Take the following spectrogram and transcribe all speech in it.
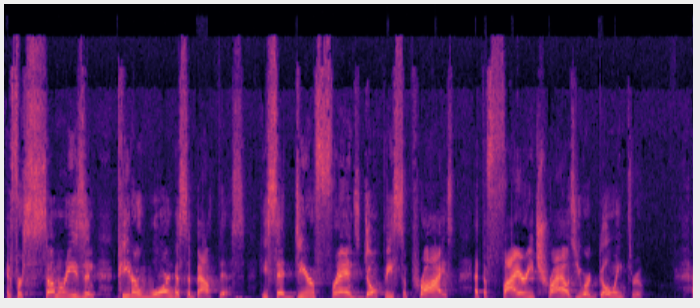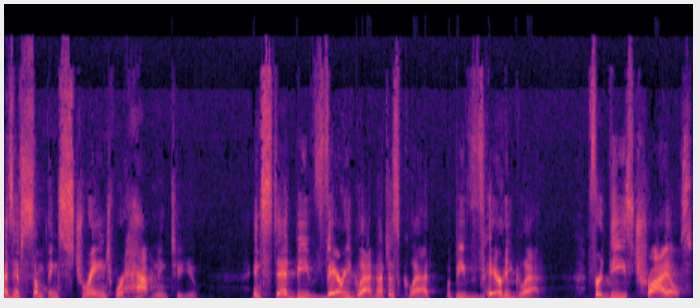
And for some reason, Peter warned us about this. He said, Dear friends, don't be surprised at the fiery trials you are going through, as if something strange were happening to you. Instead, be very glad, not just glad, but be very glad. For these trials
